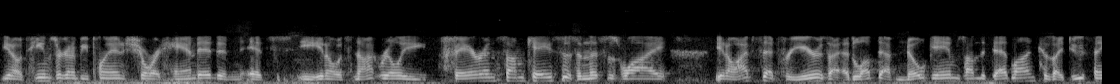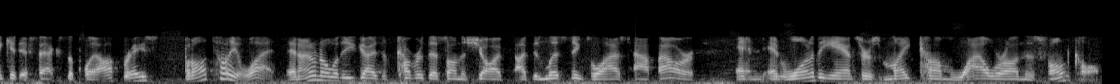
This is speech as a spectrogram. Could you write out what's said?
you know, teams are going to be playing shorthanded and it's, you know, it's not really fair in some cases. And this is why, you know, I've said for years I'd love to have no games on the deadline because I do think it affects the playoff race. But I'll tell you what, and I don't know whether you guys have covered this on the show. I've, I've been listening to the last half hour and and one of the answers might come while we're on this phone call.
